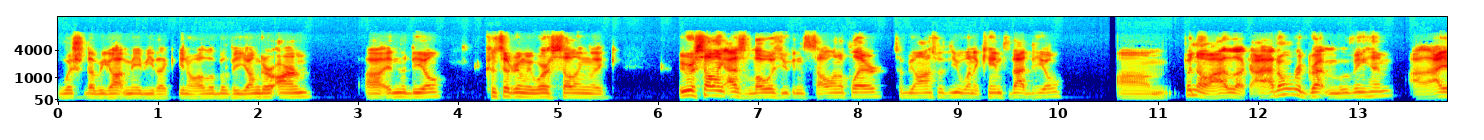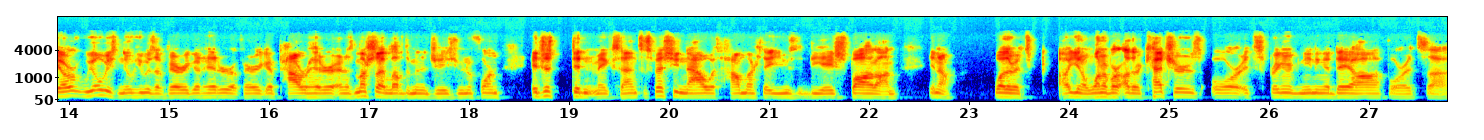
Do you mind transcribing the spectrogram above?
wished that we got maybe like you know a little bit of a younger arm uh, in the deal, considering we were selling like we were selling as low as you can sell on a player. To be honest with you, when it came to that deal, um, but no, I look, I don't regret moving him. I, I, we always knew he was a very good hitter, a very good power hitter, and as much as I loved him in the Jays uniform, it just didn't make sense, especially now with how much they use the DH spot on, you know, whether it's uh, you know one of our other catchers or it's Springer needing a day off or it's uh,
